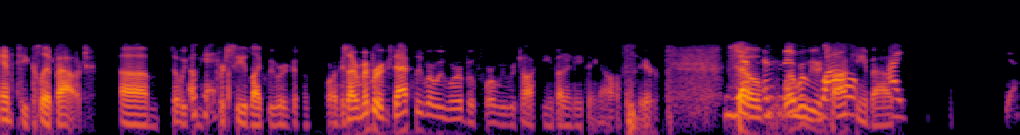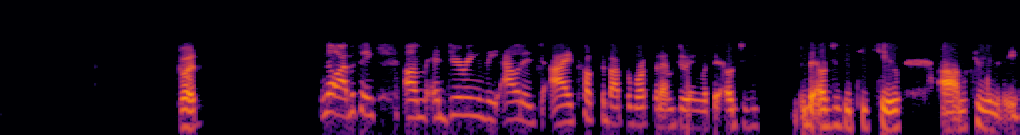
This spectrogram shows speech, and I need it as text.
empty clip out, um, so we can okay. proceed like we were going before. Because I remember exactly where we were before we were talking about anything else here. Yes, so what were we while talking about? I, yes. Go ahead. No, I was saying, um, and during the outage, I talked about the work that I'm doing with the LGBT, the LGBTQ um, community.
